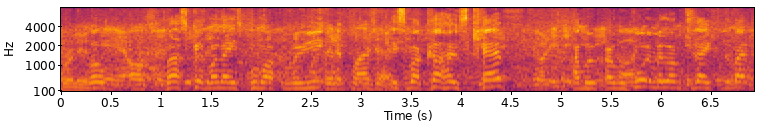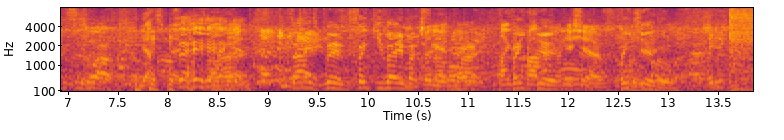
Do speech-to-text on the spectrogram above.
Brilliant. Well, that's good. My name's Paul Michael Rui. Been a pleasure. This is my co-host Kev, and we, and we brought him along today for the madness as well. Yes. So, yeah, yeah. That is brilliant. Thank you very much Brilliant, for that, mate. man. Thank you for having me on your show. Thank you.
